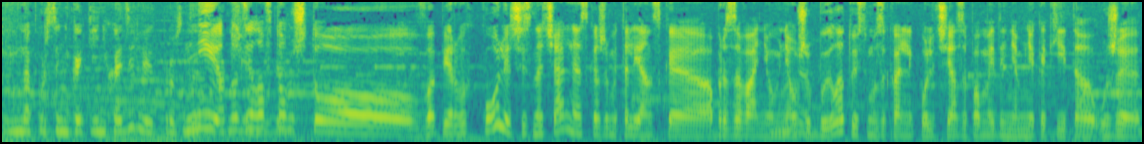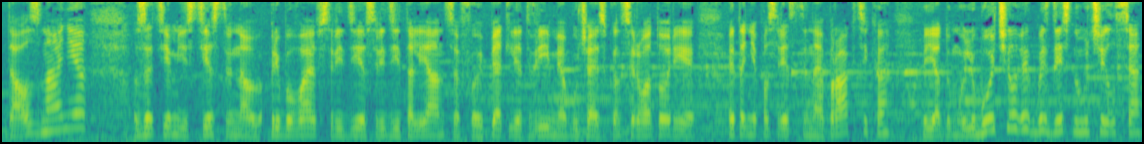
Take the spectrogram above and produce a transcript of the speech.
На курсы никакие не ходили? Просто Нет, но дело в том, что, во-первых, колледж, изначальное, скажем, итальянское образование у меня Ну уже да. было, то есть музыкальный колледж я за Помединя мне какие-то уже дал знания. Затем, естественно, пребывая в среде, среди итальянцев, э, пять лет в Риме, обучаясь в консерватории, это непосредственная практика. Я думаю, любой человек бы здесь научился.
